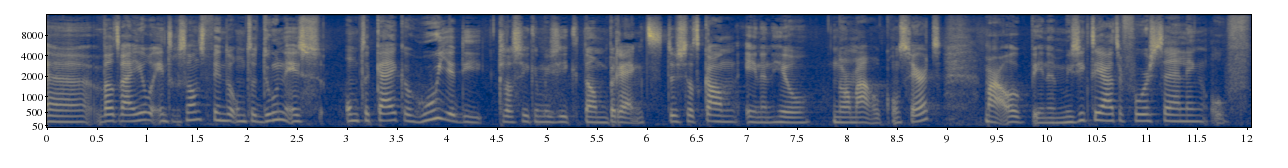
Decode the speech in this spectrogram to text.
Uh, wat wij heel interessant vinden om te doen is om te kijken hoe je die klassieke muziek dan brengt. Dus dat kan in een heel normaal concert. Maar ook binnen een muziektheatervoorstelling of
